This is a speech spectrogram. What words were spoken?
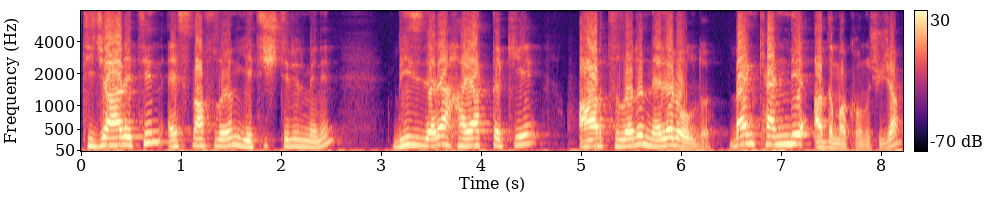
ticaretin, esnaflığın, yetiştirilmenin bizlere hayattaki artıları neler oldu? Ben kendi adıma konuşacağım.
